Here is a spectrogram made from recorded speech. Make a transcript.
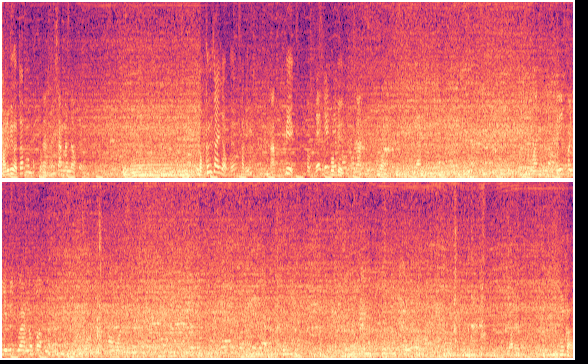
가리비가 작은 밖에 없네. 3만 동. 더큰 사이즈 없어요? 가리비? 아, 빅. 예, 예, 뭐 예. 빅. This for you, big one, no problem. 그러니까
